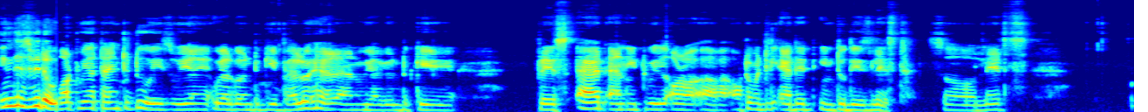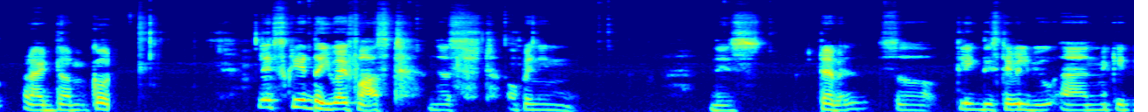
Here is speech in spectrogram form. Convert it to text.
in this video, what we are trying to do is we are, we are going to give value here and we are going to key, press add and it will uh, automatically add it into this list. So let's write the code. Let's create the UI first. Just opening this table. So click this table view and make it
